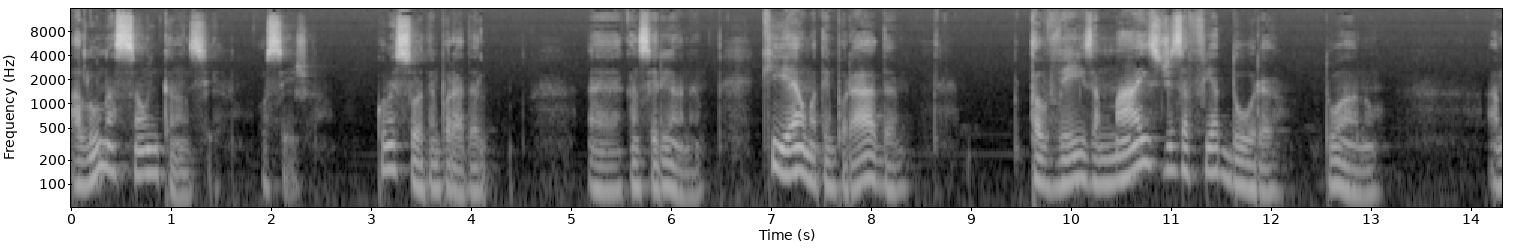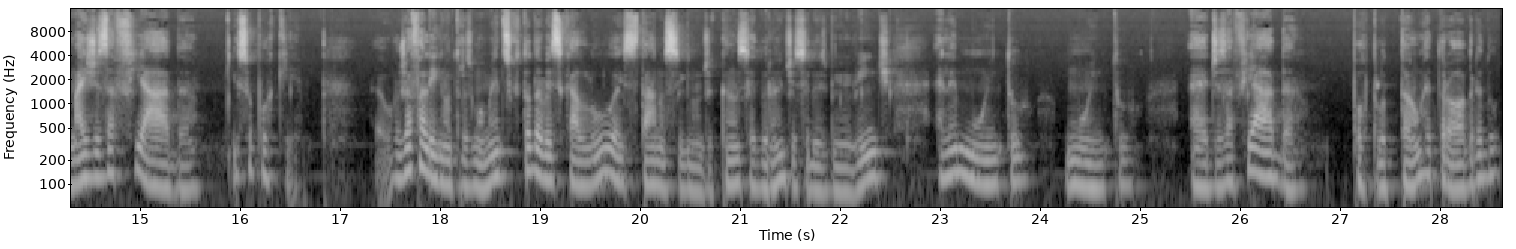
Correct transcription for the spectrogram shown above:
a lunação em Câncer, ou seja, começou a temporada é, canceriana, que é uma temporada talvez a mais desafiadora do ano, a mais desafiada. Isso por quê? Eu já falei em outros momentos que toda vez que a Lua está no signo de Câncer durante esse 2020, ela é muito, muito é, desafiada por Plutão retrógrado,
